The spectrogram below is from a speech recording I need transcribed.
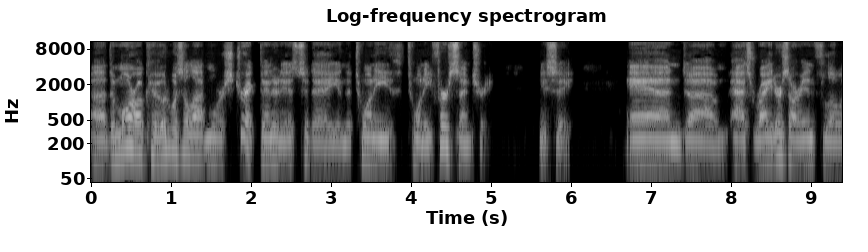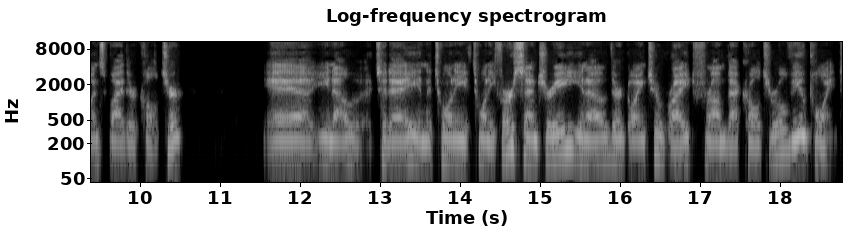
uh, the moral code was a lot more strict than it is today in the 20th, 21st century, you see. And um, as writers are influenced by their culture, uh, you know, today in the 20th, 21st century, you know, they're going to write from that cultural viewpoint.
